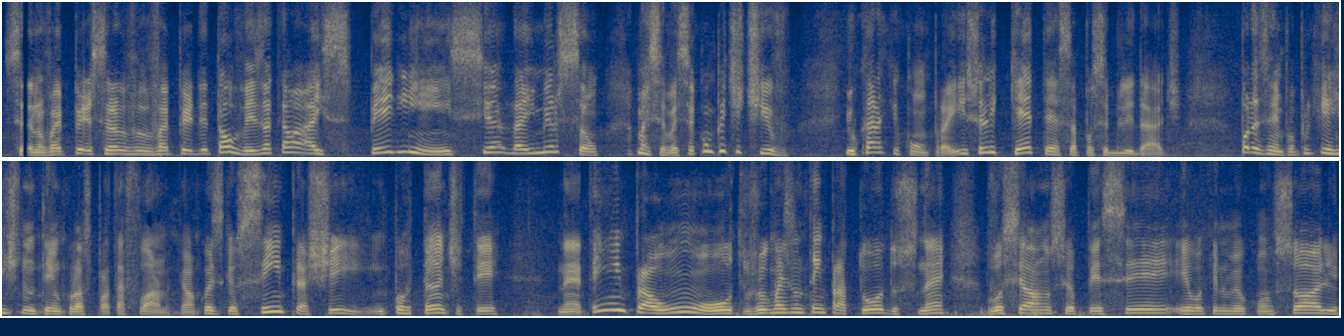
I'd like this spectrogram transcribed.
Você não vai, você vai perder talvez aquela experiência da imersão, mas você vai ser competitivo. E o cara que compra isso, ele quer ter essa possibilidade. Por exemplo, por que a gente não tem um cross-plataforma? Que é uma coisa que eu sempre achei importante ter. Né? Tem para um ou outro jogo, mas não tem para todos, né? Você lá no seu PC, eu aqui no meu console,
